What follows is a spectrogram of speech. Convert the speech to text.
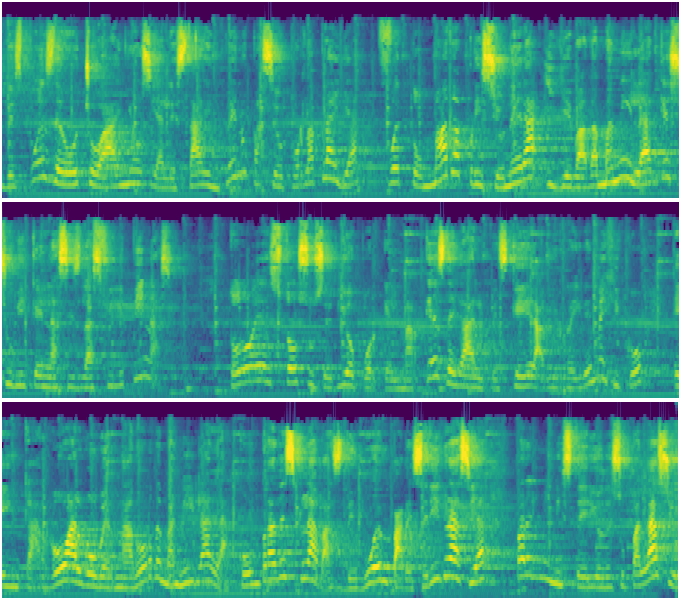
Después de ocho años y al estar en pleno paseo por la playa, fue tomada prisionera y llevada a Manila, que se ubica en las Islas Filipinas. Todo esto sucedió porque el marqués de Galvez, que era virrey de México, encargó al gobernador de Manila la compra de esclavas de buen parecer y gracia para el ministerio de su palacio.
